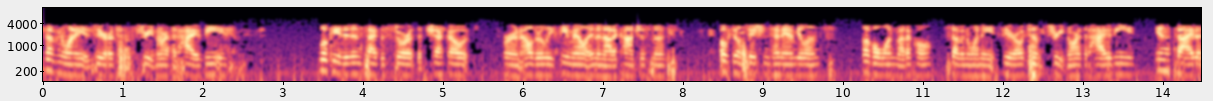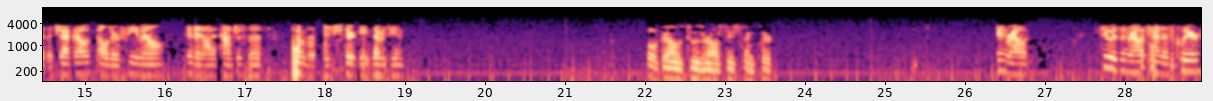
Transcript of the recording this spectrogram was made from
7180 10th Street North at Hy-Vee. Located inside the store at the checkout for an elderly female in and out of consciousness. Oakville Station 10 ambulance, level 1 medical, 7180 10th Street North at Hy-Vee. Inside at the checkout, elder female in and out of consciousness, 1317. Both down, two is around station 10 clear. En route. Two is in route. Ten is clear.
